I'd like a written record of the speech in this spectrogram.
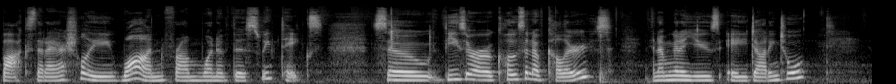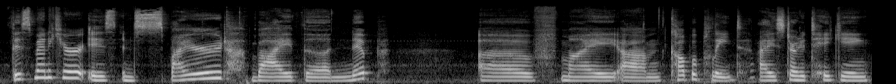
box that I actually won from one of the sweep takes. so these are close enough colors and I'm going to use a dotting tool. This manicure is inspired by the nib of my um, copper plate. I started taking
